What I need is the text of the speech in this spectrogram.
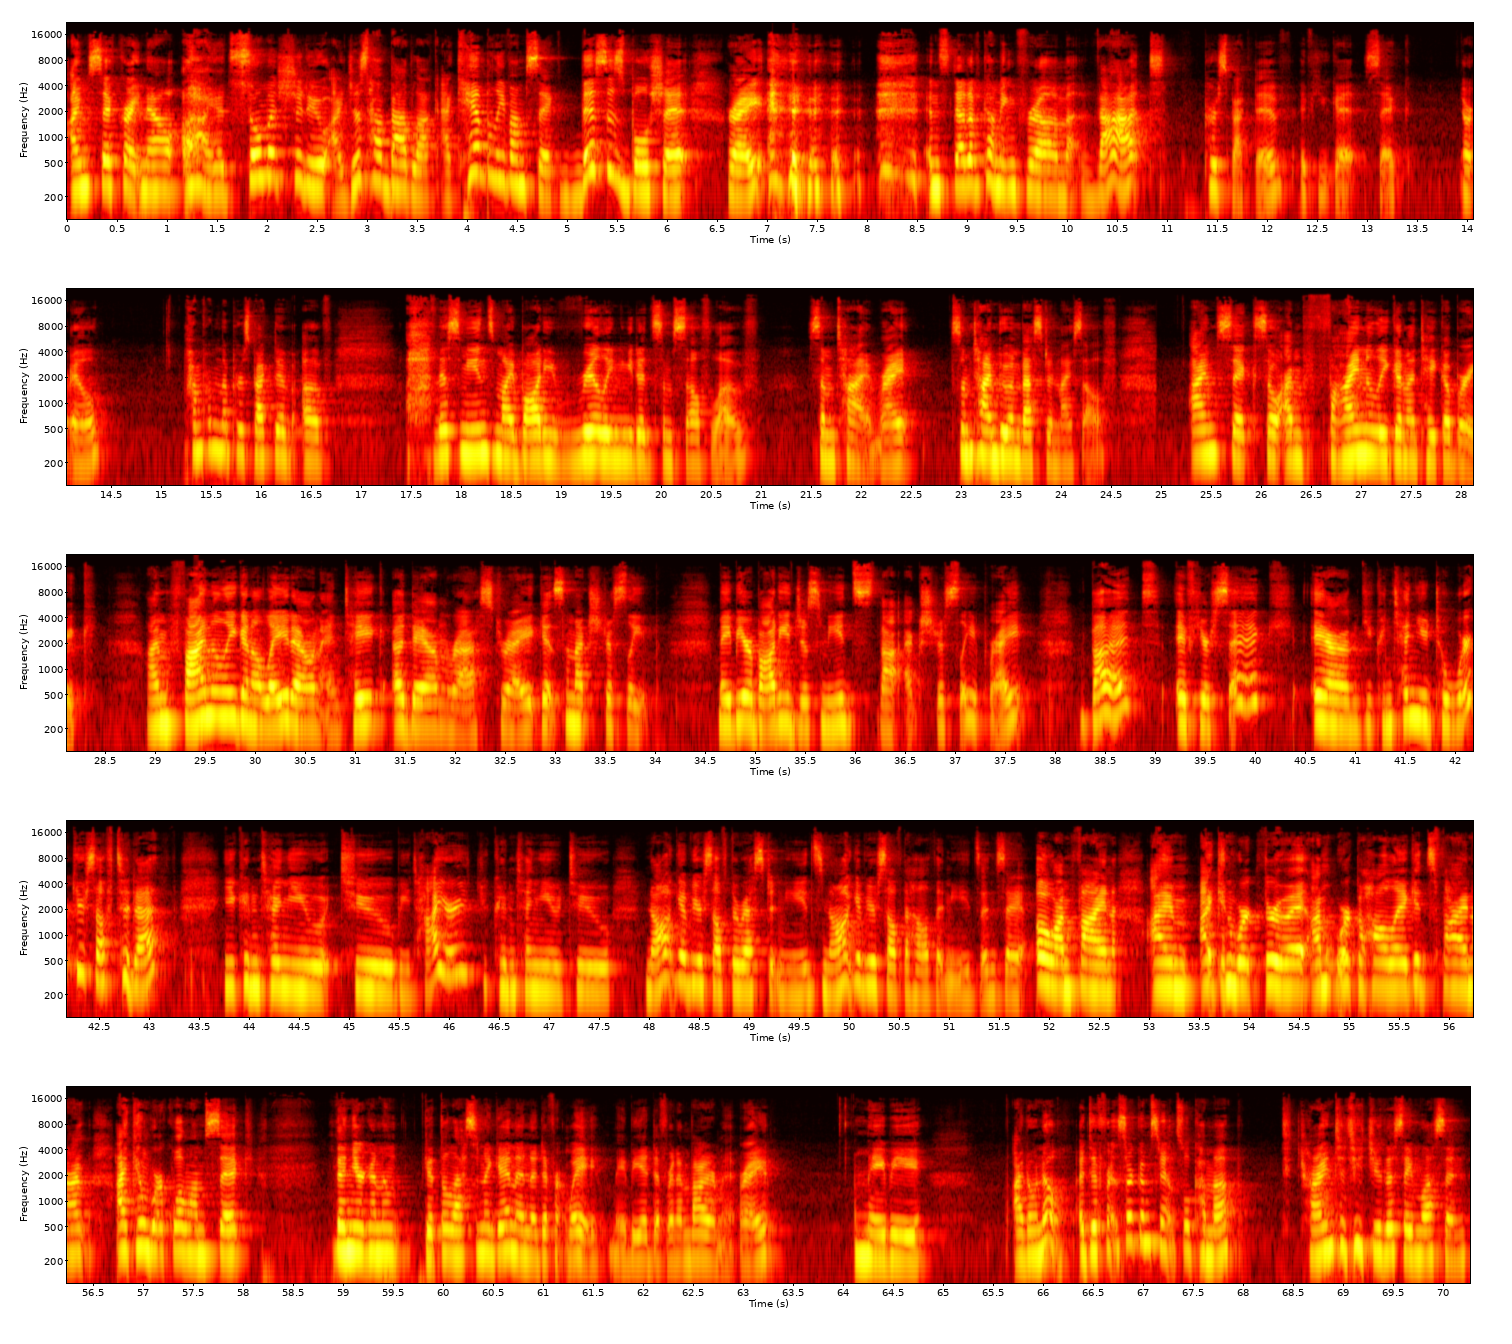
I'm sick right now. Oh, I had so much to do. I just have bad luck. I can't believe I'm sick. This is bullshit, right? Instead of coming from that perspective, if you get sick or ill, come from the perspective of this means my body really needed some self love, some time, right? Some time to invest in myself. I'm sick, so I'm finally gonna take a break. I'm finally gonna lay down and take a damn rest, right? Get some extra sleep. Maybe your body just needs that extra sleep, right? But if you're sick and you continue to work yourself to death, you continue to be tired, you continue to not give yourself the rest it needs, not give yourself the health it needs and say, "Oh, I'm fine. I'm I can work through it. I'm a workaholic. It's fine. I'm I can work while I'm sick." Then you're going to get the lesson again in a different way, maybe a different environment, right? Maybe I don't know, a different circumstance will come up trying to teach you the same lesson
